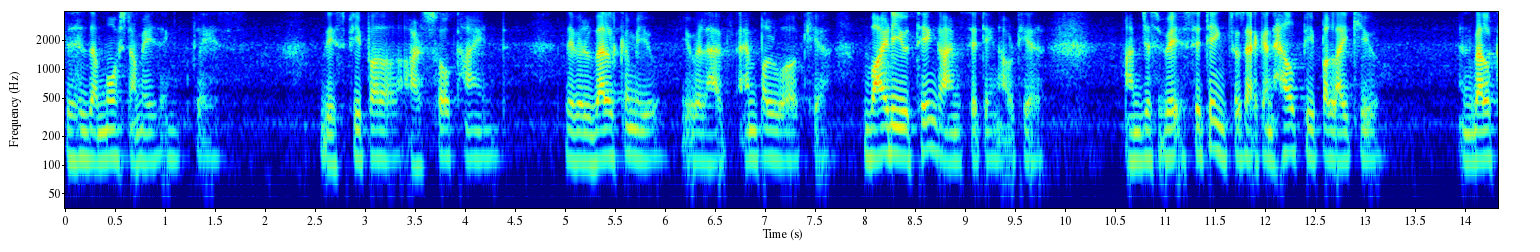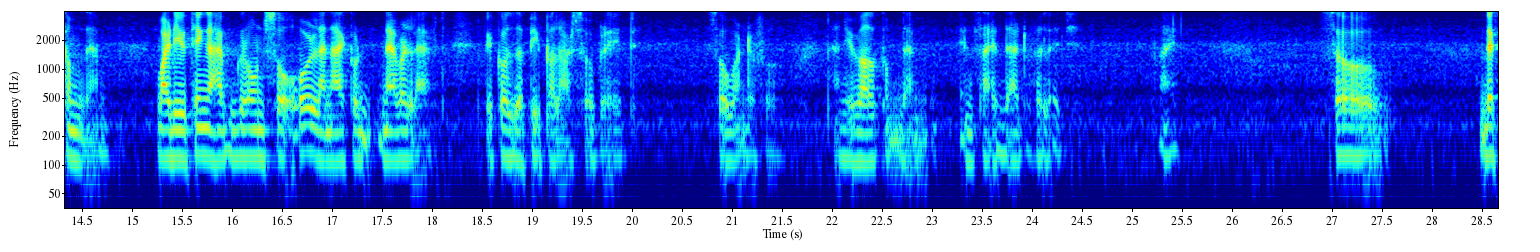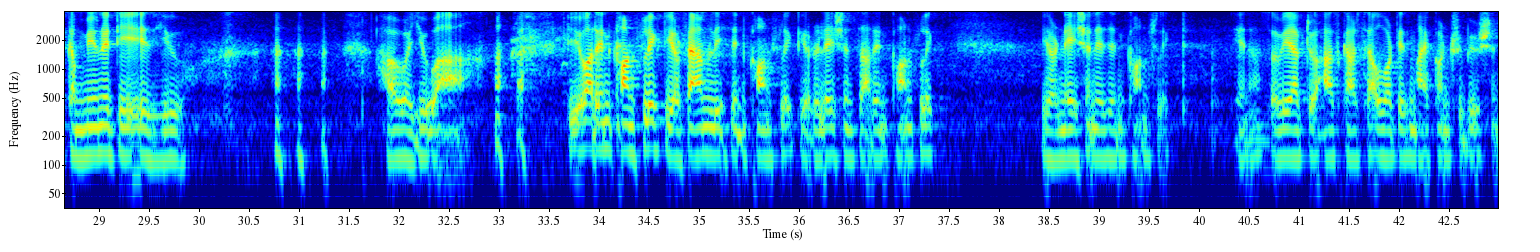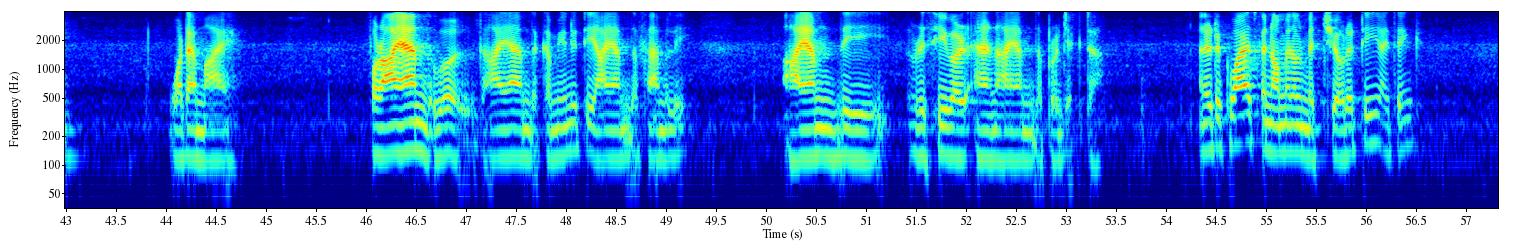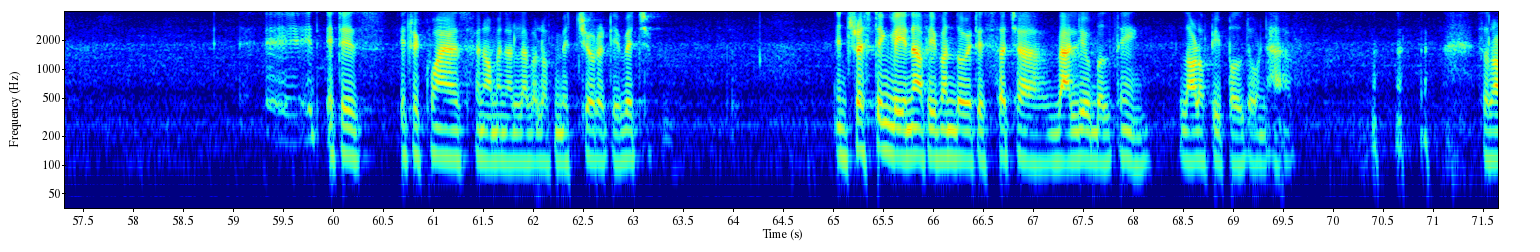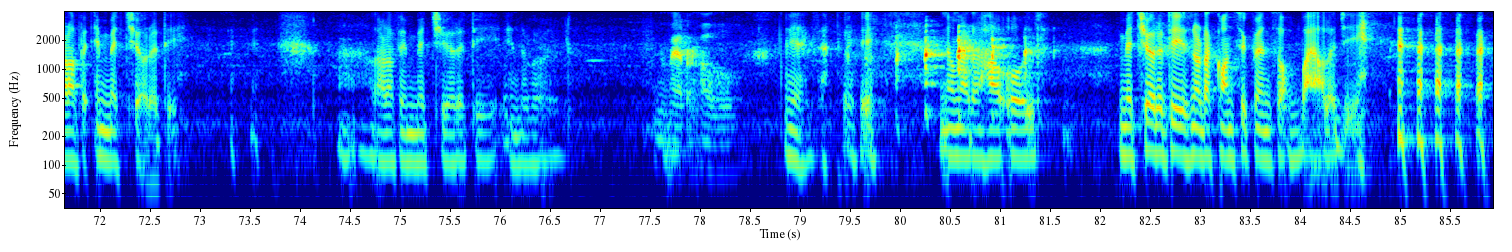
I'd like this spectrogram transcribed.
This is the most amazing place. These people are so kind. They will welcome you. You will have ample work here. Why do you think I'm sitting out here? I'm just sitting so that I can help people like you and welcome them. Why do you think I have grown so old and I could never left? Because the people are so great, so wonderful, and you welcome them inside that village, right? So the community is you. However you are. if you are in conflict, your family is in conflict, your relations are in conflict, your nation is in conflict. You know, so we have to ask ourselves, what is my contribution? What am I? For I am the world, I am the community, I am the family, I am the receiver, and I am the projector. And it requires phenomenal maturity, I think. It, it, is, it requires phenomenal level of maturity, which, interestingly enough, even though it is such a valuable thing, a lot of people don't have. it's a lot of immaturity. Uh, a lot of immaturity in the world. No matter how old. Yeah, exactly. no matter how old. Maturity is not a consequence of biology.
